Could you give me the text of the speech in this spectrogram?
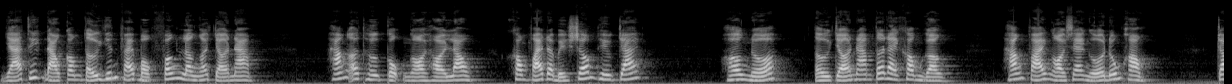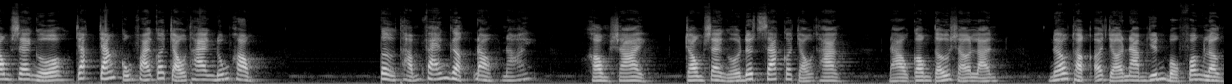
Giả thiết đạo công tử dính phải bột phấn lân ở chợ nam. Hắn ở thư cục ngồi hồi lâu không phải đã bị sớm thiêu cháy. Hơn nữa từ chợ nam tới đây không gần hắn phải ngồi xe ngựa đúng không? Trong xe ngựa chắc chắn cũng phải có chậu than đúng không? Từ thẩm phán gật đầu nói. Không sai trong xe ngựa đích xác có chậu than. Đào công tử sợ lạnh. Nếu thật ở chợ nam dính bột phấn lân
